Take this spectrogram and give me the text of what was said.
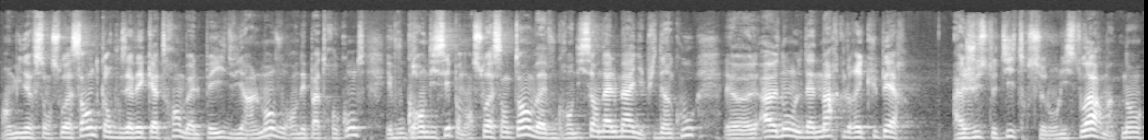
en 1960, quand vous avez 4 ans, bah, le pays devient allemand, vous vous rendez pas trop compte, et vous grandissez pendant 60 ans, bah, vous grandissez en Allemagne, et puis d'un coup, euh, ah non, le Danemark le récupère à juste titre selon l'histoire. Maintenant,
